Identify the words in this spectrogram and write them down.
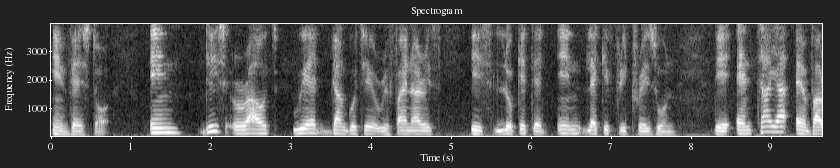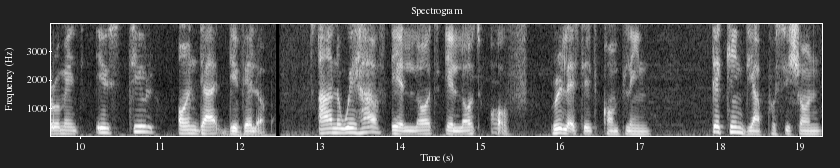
investor in this route where Dangote refineries is located in Lekki Free Trade Zone. The entire environment is still underdeveloped and we have a lot a lot of real estate company taking their position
